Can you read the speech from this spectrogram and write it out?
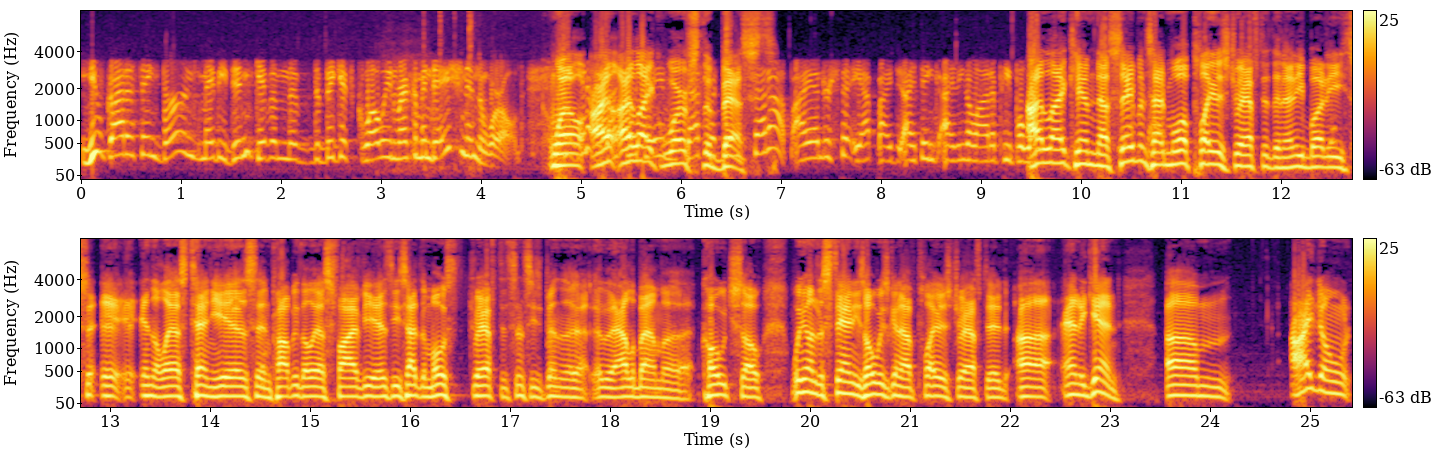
you've got to think Burns maybe didn't give him the, the biggest glowing recommendation in the world. Well, you know, I, I like Wirfs the best. Set up. I understand. Yep, I, I think I think a lot of people. Like I like him. Now Saban's had more players drafted than anybody in the last ten years, and probably the last five years. He's had the most drafted since he's been the, the Alabama coach. So we understand he's always going to have players drafted. Uh, and again, um, I don't.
